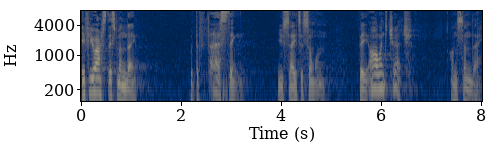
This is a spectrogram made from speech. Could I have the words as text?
If you asked this Monday, would the first thing you say to someone be, oh, I went to church on Sunday?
